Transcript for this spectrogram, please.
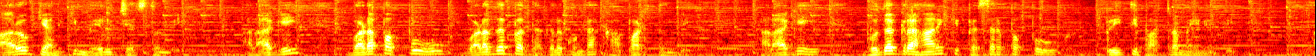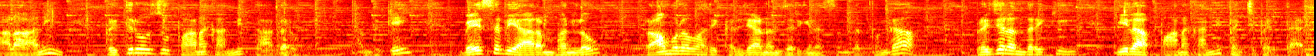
ఆరోగ్యానికి మేలు చేస్తుంది. అలాగే వడపప్పు వడదెబ్బ తగలకుండా కాపాడుతుంది. అలాగే బుధగ్రహానికి పెసరపప్పు ప్రీతిపాత్రమైనది. అలా అని ప్రతిరోజు పానకాన్ని తాగరు. అందుకే వేసవి ఆరంభంలో రాములవారి కళ్యాణం జరిగిన సందర్భంగా ప్రజలందరికీ ఇలా పానకాన్ని పంచిపెడతారు.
